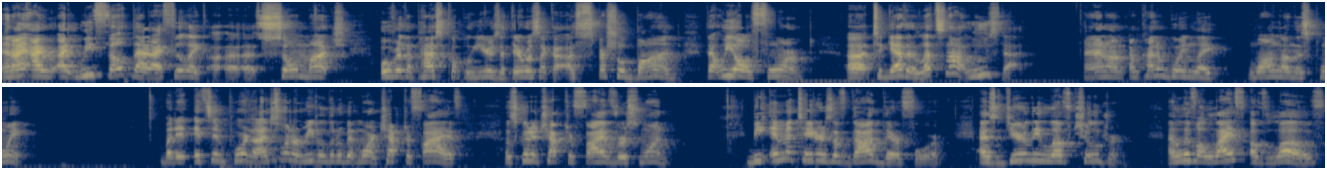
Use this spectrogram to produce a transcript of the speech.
and I, I, I we felt that I feel like uh, uh, uh, so much over the past couple years that there was like a, a special bond that we all formed uh, together. Let's not lose that. And I'm, I'm kind of going like long on this point, but it, it's important. I just want to read a little bit more. Chapter five. Let's go to chapter five, verse one. Be imitators of God, therefore, as dearly loved children, and live a life of love,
